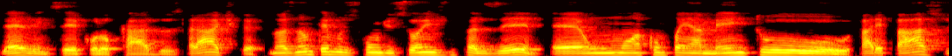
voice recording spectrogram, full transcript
devem ser colocados em prática, nós não temos condições de fazer é, um acompanhamento para e passo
